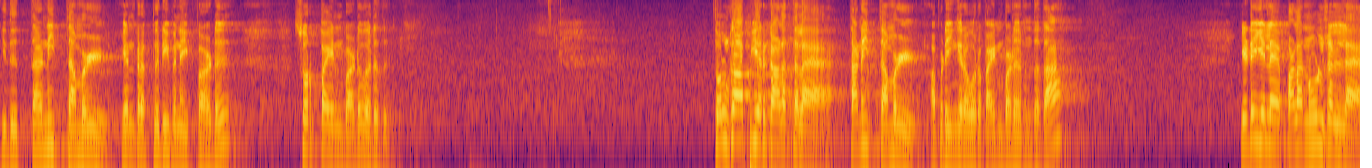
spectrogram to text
இது தனித்தமிழ் என்ற பிரிவினைப்பாடு சொற்பயன்பாடு வருது. தொல்காப்பியர் காலத்தில் தனித்தமிழ் அப்படிங்கிற ஒரு பயன்பாடு இருந்ததா? இடையில் பல நூல்களில்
